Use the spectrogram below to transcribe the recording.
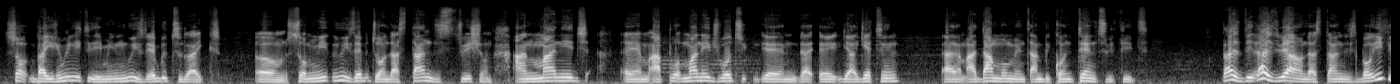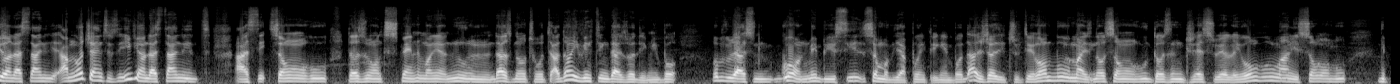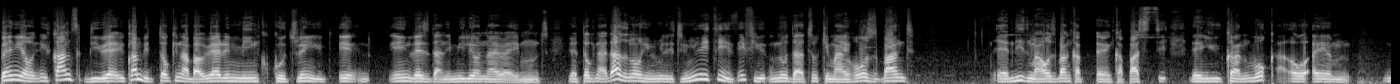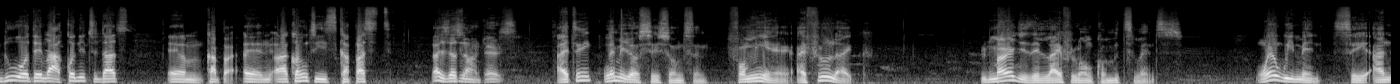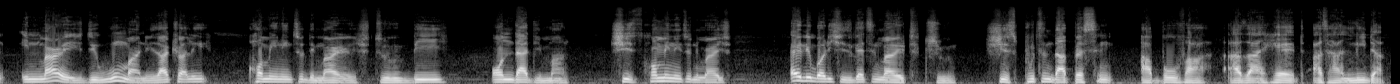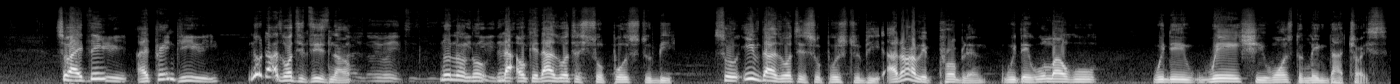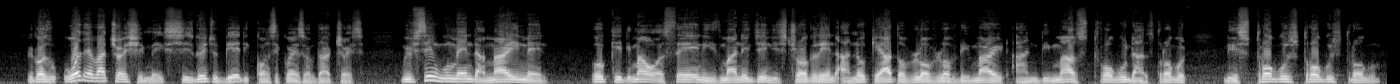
so by humility they mean who is able to like um submit who is able to understand the situation and manage um manage what um that uh, they are getting um at that moment and be content with it that's the that's way I understand this. But if you understand it, I'm not trying to say if you understand it as someone who doesn't want to spend money. on- No, no, no, that's not what I don't even think that's what they mean. But hopefully, as you go on, maybe you see some of their point again. But that's just the truth. A humble woman is not someone who doesn't dress well. A humble man is someone who, depending on, you can't be you can't be talking about wearing mink coats when you earn, less than a million naira a month. You're talking about that's not humility. Humility is if you know that okay, my husband and this is my husband cap- uh, capacity then you can work or um do whatever according to that um, capa- um according to his capacity that's just one I think let me just say something. For me, eh, I feel like marriage is a lifelong commitment. When women say, and in marriage, the woman is actually coming into the marriage to be under the man. She's coming into the marriage. Anybody she's getting married to, she's putting that person above her as her head, as her leader. So I think, I think, no, that's what it is now. No, no, no. That, okay, that's what it's supposed to be. So if that's what it's supposed to be, I don't have a problem with a woman who, with the way she wants to make that choice. Because whatever choice she makes, she's going to bear the consequence of that choice. We've seen women that marry men. Okay, the man was saying he's managing, he's struggling, and okay, out of love, love, they married, and the man struggled and struggled. They struggle, struggle, struggle.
